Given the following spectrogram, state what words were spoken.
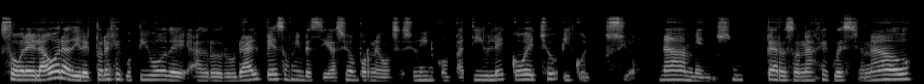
sobre el ahora director ejecutivo de Agrorural pesa una investigación por negociación incompatible, cohecho y corrupción. Nada menos. Un personaje cuestionado,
